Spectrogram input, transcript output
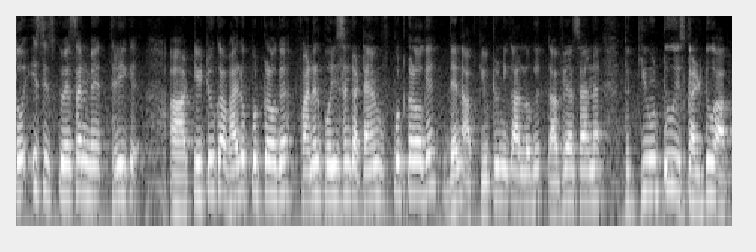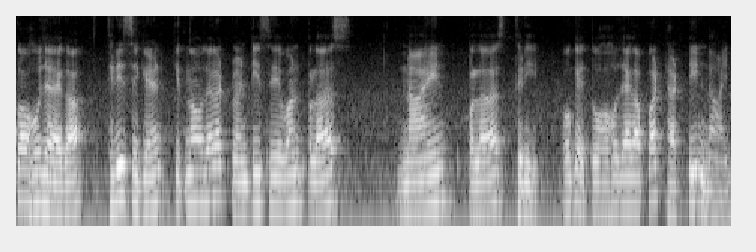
तो इस इक्वेशन में थ्री टी टू का वैल्यू पुट करोगे फाइनल पोजीशन का टाइम पुट करोगे देन आप क्यू टू निकाल लोगे। काफ़ी आसान है। तो क्यू टू इसकल टू आपका हो जाएगा थ्री सेकेंड कितना हो जाएगा? Twenty seven plus nine plus three okay तो हो जाएगा आपका थर्टी नाइन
